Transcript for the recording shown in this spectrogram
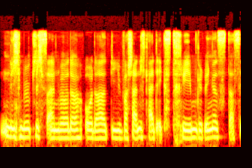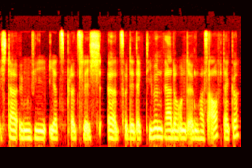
nicht möglich sein würde oder die Wahrscheinlichkeit extrem gering ist, dass ich da irgendwie jetzt plötzlich äh, zur Detektivin werde und irgendwas aufdecke.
